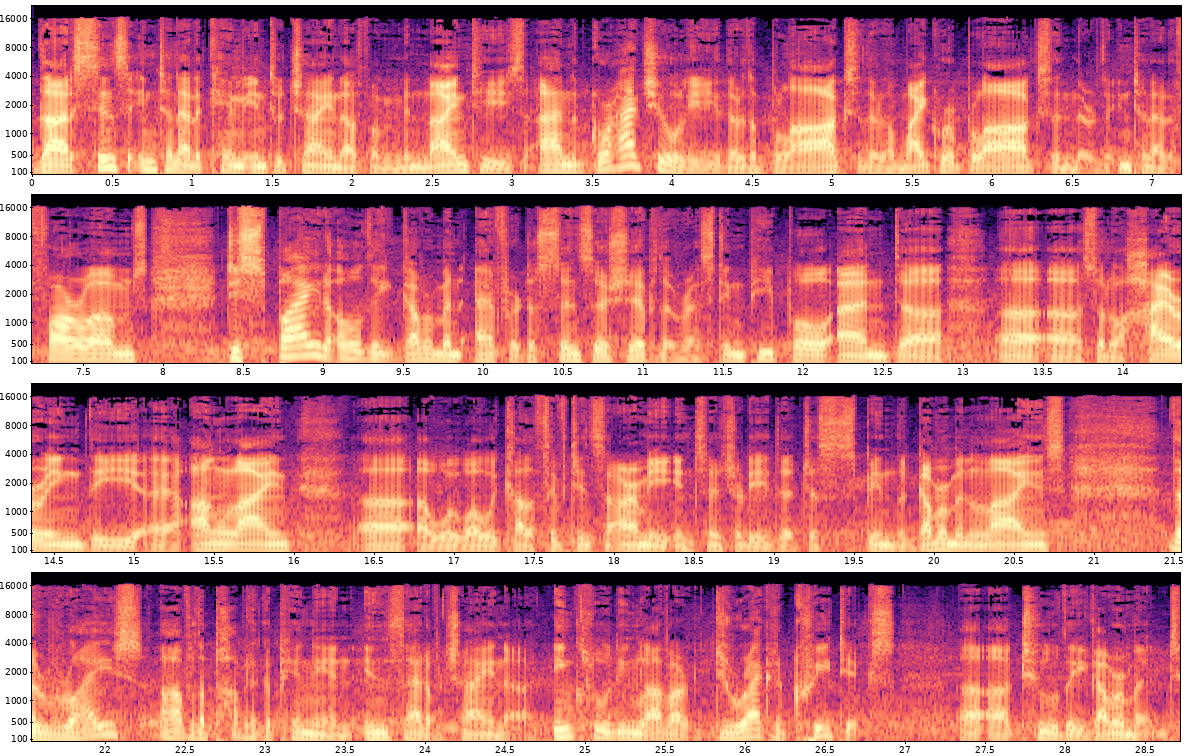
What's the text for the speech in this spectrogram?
that since the internet came into China from mid 90s, and gradually there's the blogs, there's the microblogs, and there's the internet forums. Despite all the government effort, the censorship, the arresting people, and uh, uh, uh, sort of hiring the uh, online, uh, uh, what we call the 50 Cent Army, essentially to just spin the government lines the rise of the public opinion inside of China, including a lot of direct critics to the government.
